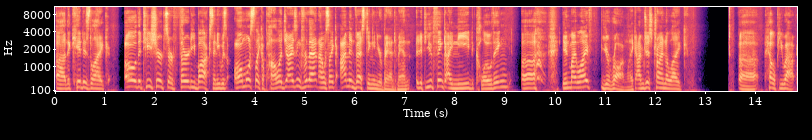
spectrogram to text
Uh the kid is like, "Oh, the t-shirts are 30 bucks." And he was almost like apologizing for that. And I was like, "I'm investing in your band, man. If you think I need clothing uh in my life, you're wrong. Like I'm just trying to like uh help you out."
